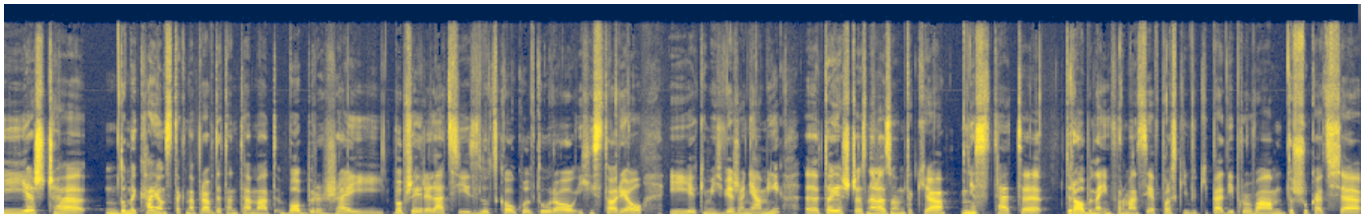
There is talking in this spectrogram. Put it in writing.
I jeszcze domykając tak naprawdę ten temat bobrzej, bobrzej relacji z ludzką kulturą i historią i jakimiś wierzeniami, e, to jeszcze znalazłam takie niestety drobne informacje w polskiej Wikipedii. Próbowałam doszukać się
